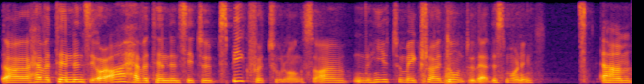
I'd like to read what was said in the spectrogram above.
uh, have a tendency, or I have a tendency to speak for too long. So I'm here to make sure I don't do that this morning. Um,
